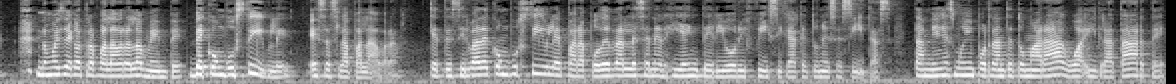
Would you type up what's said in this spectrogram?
no me llega otra palabra a la mente, de combustible, esa es la palabra que te sirva de combustible para poder darle esa energía interior y física que tú necesitas. También es muy importante tomar agua, hidratarte,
